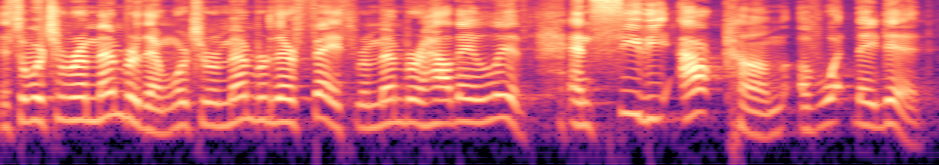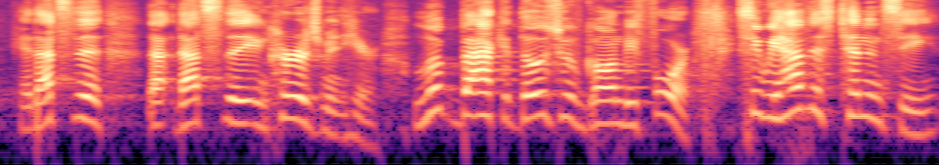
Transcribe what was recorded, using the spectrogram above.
And so we're to remember them. We're to remember their faith, remember how they lived, and see the outcome of what they did. Okay, that's the, that, that's the encouragement here. Look back at those who have gone before. See, we have this tendency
